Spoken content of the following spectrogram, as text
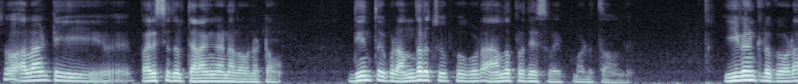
సో అలాంటి పరిస్థితులు తెలంగాణలో ఉండటం దీంతో ఇప్పుడు అందరి చూపు కూడా ఆంధ్రప్రదేశ్ వైపు మళ్ళుతూ ఉంది. ఈవెంట్లు కూడా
